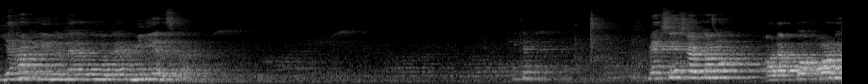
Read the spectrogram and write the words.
यहाँ पे यूज़ होता है, वो होता है मिलियंस का ठीक है मैं एक्सचेंज करता हूँ और आपको और भी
